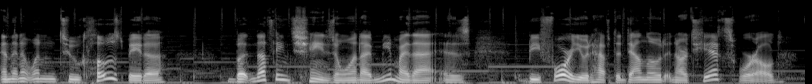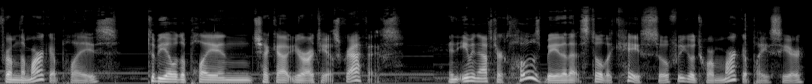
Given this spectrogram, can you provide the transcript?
and then it went into closed beta, but nothing changed. And what I mean by that is before, you would have to download an RTX world from the marketplace to be able to play and check out your RTX graphics. And even after closed beta, that's still the case. So if we go to our marketplace here,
